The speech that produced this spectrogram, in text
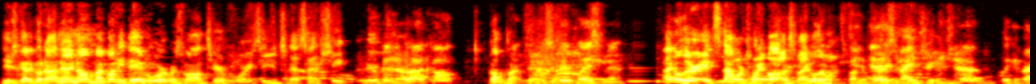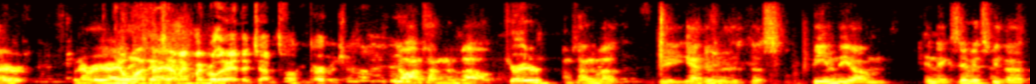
You just got to go down there. I know my buddy David Work was volunteering for. it. He said you just got to sign a sheet Have you ever been to Rock Hall? a couple times. It's a good place, man. I go there. It's not worth twenty bucks, but I go there when it's fucking that is free. my dream job. Like if I, were- whenever I You don't want that job. My, my brother had that job. It's fucking garbage. No, I'm talking about. Curator. I'm talking about the yeah, doing the being the um in the exhibits, be the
